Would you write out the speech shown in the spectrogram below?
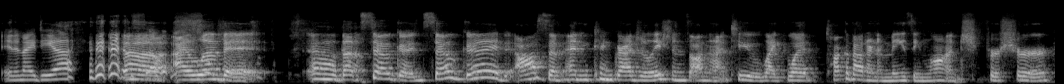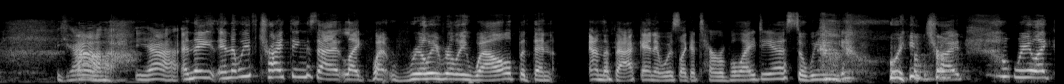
in an idea. oh, so, I love it. Oh, that's so good. So good. Awesome. And congratulations on that too. Like what talk about an amazing launch for sure. Yeah. Uh, yeah. And they and then we've tried things that like went really, really well, but then on the back end it was like a terrible idea. So we we tried we like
